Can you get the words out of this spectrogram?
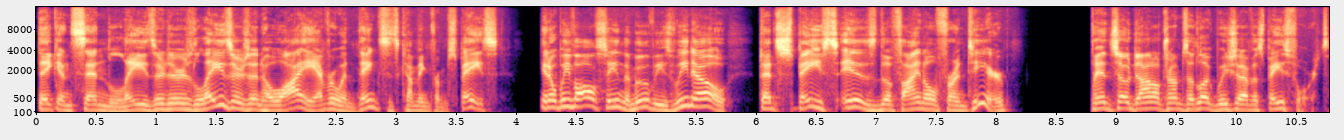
They can send lasers. There's lasers in Hawaii. Everyone thinks it's coming from space. You know, we've all seen the movies. We know that space is the final frontier. And so Donald Trump said, "Look, we should have a space force.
